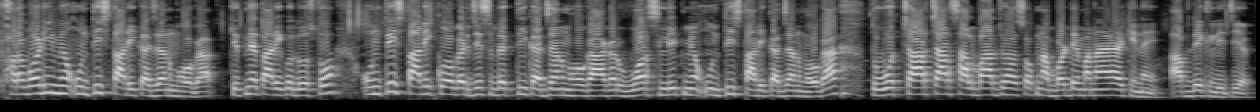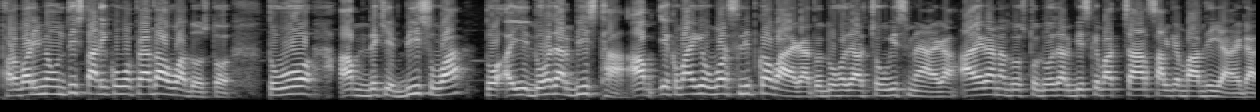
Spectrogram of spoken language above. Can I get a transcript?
फरवरी में उनतीस तारीख का जन्म होगा, कितने तारीख को दोस्तों? उनतीस तारीख को अगर जिस व्यक्ति का जन्म होगा, अगर वर्ष स्लिप में उनतीस तारीख का जन्म होगा तो वो चार चार साल बाद जो है सो अपना बर्थडे मनाया कि नहीं? आप देख लीजिए, फरवरी में उनतीस तारीख को वो पैदा हुआ दोस्तों। तो वो, आप देखिए, बीस हुआ तो ये 2020 था। अब एक बार के वर्ड स्लिप कब आएगा? तो 2024 में आएगा। आएगा ना दोस्तों? 2020 के बाद चार साल के बाद ही आएगा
